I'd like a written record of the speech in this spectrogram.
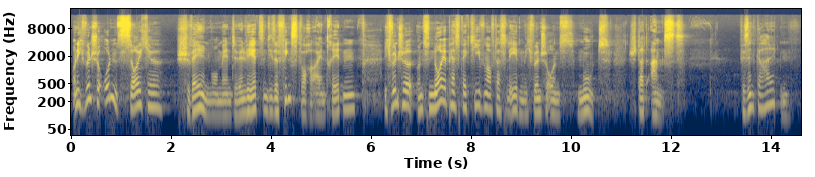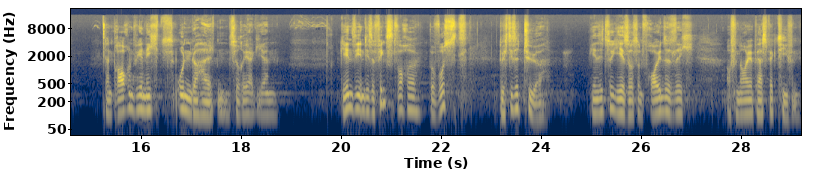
Und ich wünsche uns solche Schwellenmomente, wenn wir jetzt in diese Pfingstwoche eintreten. Ich wünsche uns neue Perspektiven auf das Leben. Ich wünsche uns Mut statt Angst. Wir sind gehalten. Dann brauchen wir nicht ungehalten zu reagieren. Gehen Sie in diese Pfingstwoche bewusst durch diese Tür gehen Sie zu Jesus und freuen Sie sich auf neue Perspektiven.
